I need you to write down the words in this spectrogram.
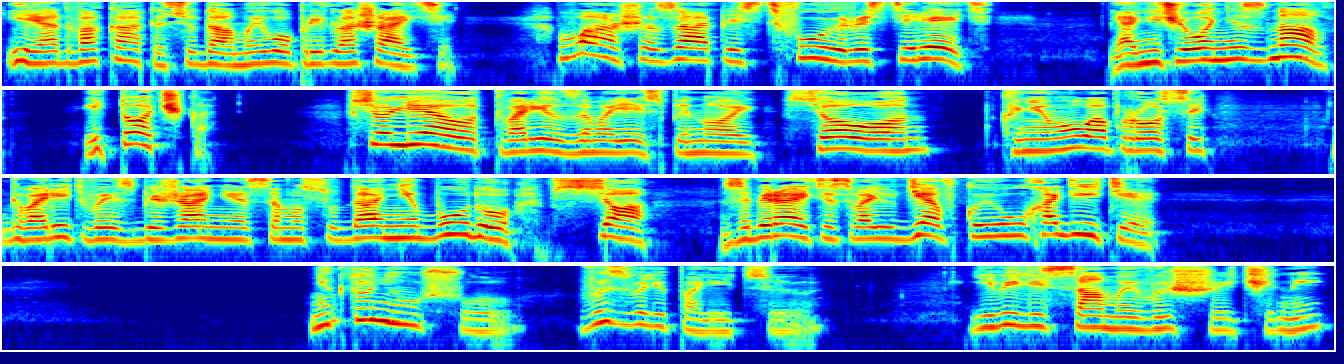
или адвоката сюда моего приглашайте. Ваша запись, тьфу, и растереть. Я ничего не знал, и точка. Все Лео творил за моей спиной, все он, к нему вопросы. Говорить во избежание самосуда не буду, все, забирайте свою девку и уходите. Никто не ушел, вызвали полицию. Явились самые высшие чины,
